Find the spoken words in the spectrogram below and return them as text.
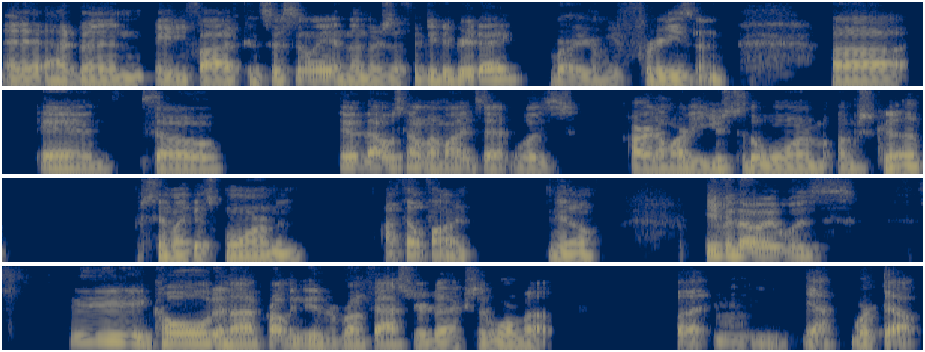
and it had been 85 consistently and then there's a 50 degree day, where you're gonna be freezing. Uh and so it, that was kind of my mindset was all right i'm already used to the warm i'm just gonna pretend like it's warm and i felt fine you know even though it was eh, cold and i probably needed to run faster to actually warm up but Mm. yeah worked out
